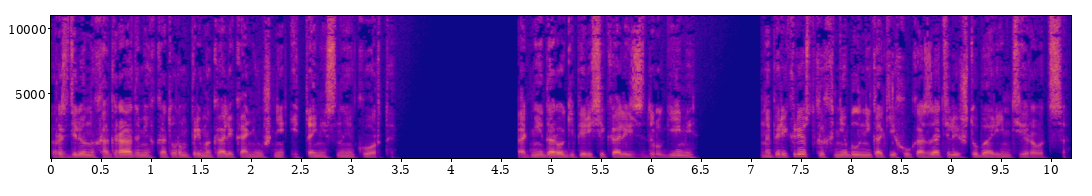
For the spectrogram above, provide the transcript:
разделенных оградами, к которым примыкали конюшни и теннисные корты. Одни дороги пересекались с другими, на перекрестках не было никаких указателей, чтобы ориентироваться.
